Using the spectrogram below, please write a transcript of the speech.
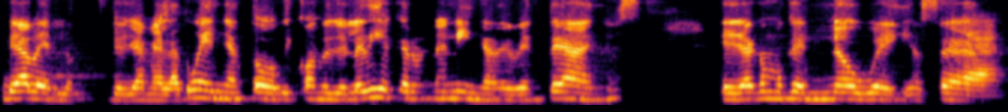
ve a verlo. Yo llamé a la dueña, todo, y cuando yo le dije que era una niña de 20 años, ella como que, no way, o sea,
